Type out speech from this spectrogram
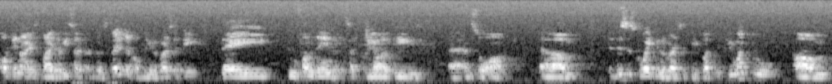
organized by the research administration of the university. They do funding, set priorities, uh, and so on. Um, this is Kuwait University, but if you want to um,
